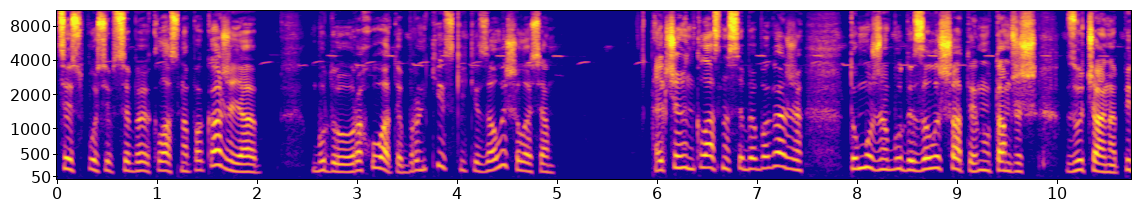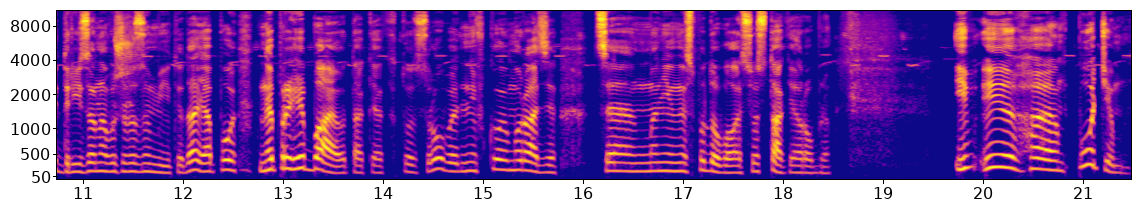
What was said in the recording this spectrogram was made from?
цей спосіб себе класно покаже, я буду рахувати броньки, скільки залишилося. Якщо він класно себе покаже, то можна буде залишати, ну там же ж, звичайно, підрізано, ви ж розумієте. Да? Я по... не пригибаю так, як хтось робить, ні в коєму разі. Це мені не сподобалось. Ось так я роблю. І, і е, потім,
